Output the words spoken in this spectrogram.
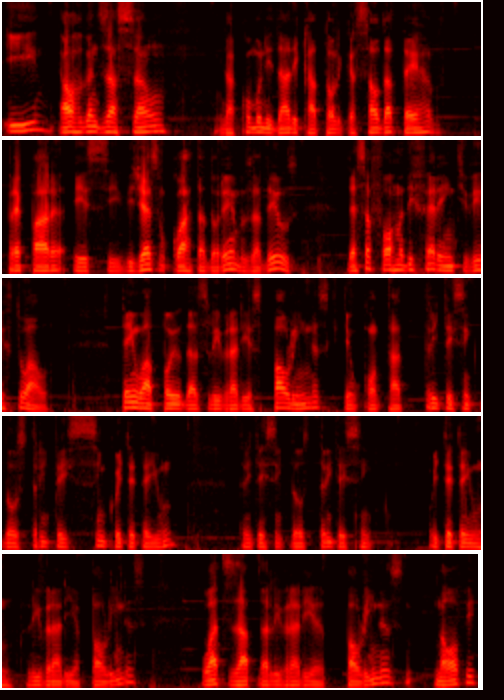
e a organização da Comunidade Católica Sal da Terra prepara esse 24 Adoremos a Deus dessa forma diferente, virtual. Tem o apoio das livrarias paulinas, que tem o contato 3512 3581 3512 3581 Livraria Paulinas. WhatsApp da Livraria Paulinas 9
